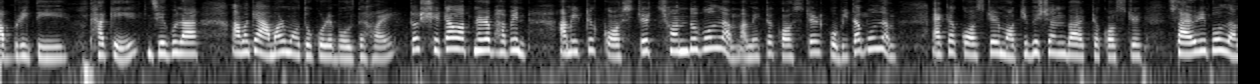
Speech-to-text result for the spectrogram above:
আবৃত্তি থাকে যেগুলা আমাকে আমার মতো করে বলতে হয়। তো সেটাও আপনারা ভাবেন, আমি একটা কষ্টের ছন্দ বললাম, আমি একটা কষ্টের কবিতা বললাম, একটা কষ্টের মোটিভেশন বা একটা কষ্টের সায়রি বললাম,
